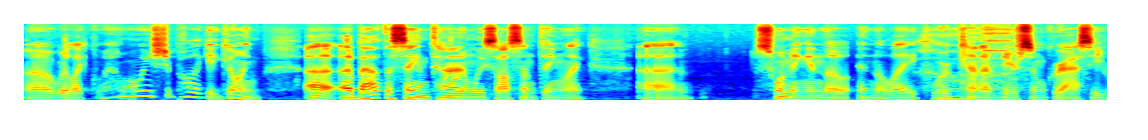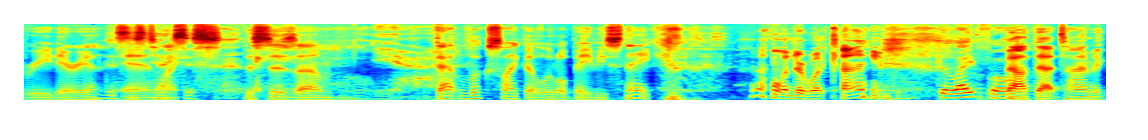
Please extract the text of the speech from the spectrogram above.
uh, we're like, well, we should probably get going. Uh, about the same time, we saw something like. Uh, swimming in the in the lake we're kind of near some grassy reed area This is and, like, Texas. this is um yeah. that looks like a little baby snake. I wonder what kind. Delightful. About that time, it,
